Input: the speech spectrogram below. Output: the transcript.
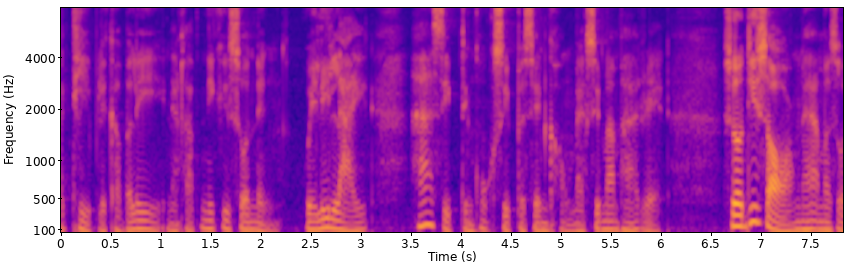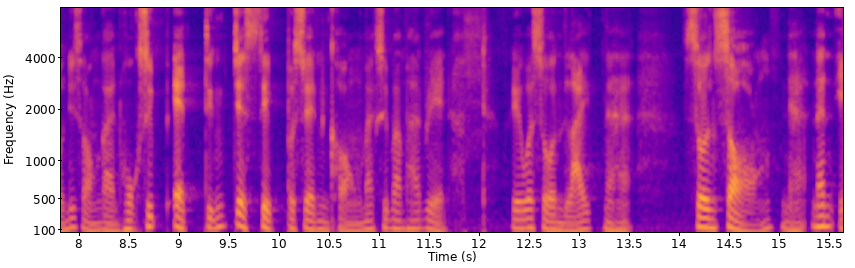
active recovery นะครับ นี่คือโซนหนึ่ง very light 50-60%ของ maximum heart rate ส่วนที่2นะฮะมาโซนที่ 2 กัน 61-70%ของ maximum heart rate เรียกว่าโซน light นะฮะ โซน2นะนั่นเอ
